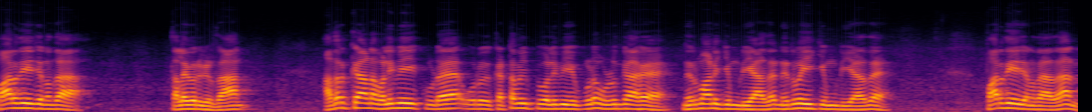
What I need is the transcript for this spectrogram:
பாரதிய ஜனதா தலைவர்கள் தான் அதற்கான வலிமையை கூட ஒரு கட்டமைப்பு வலிமையை கூட ஒழுங்காக நிர்மாணிக்க முடியாத நிர்வகிக்க முடியாத பாரதிய ஜனதா தான்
